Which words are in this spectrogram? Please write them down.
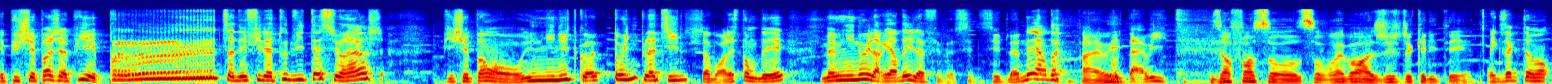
Et puis je sais pas, j'appuie et prrrr, ça défile à toute vitesse sur R1. Je- Puis je sais pas, en une minute quoi, une platine. Je sais bon, laisse tomber. Même Nino, il a regardé, il a fait, bah, c'est de la merde. Ah oui. bah oui. Les enfants sont, sont vraiment un juge de qualité. Exactement.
